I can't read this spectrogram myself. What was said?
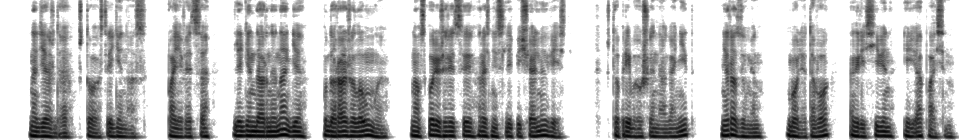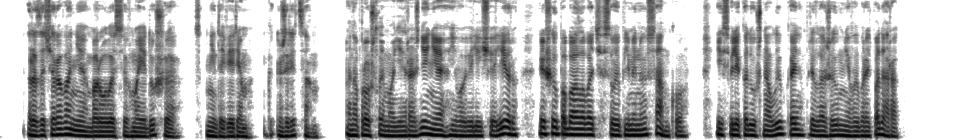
Надежда, что среди нас появятся легендарные наги, будоражила умы, но вскоре жрецы разнесли печальную весть, что прибывший на Аганит неразумен, более того, агрессивен и опасен. Разочарование боролось в моей душе с недоверием к жрецам. А на прошлый мой день рождения его величие Лир решил побаловать свою племенную самку и с великодушной улыбкой предложил мне выбрать подарок.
